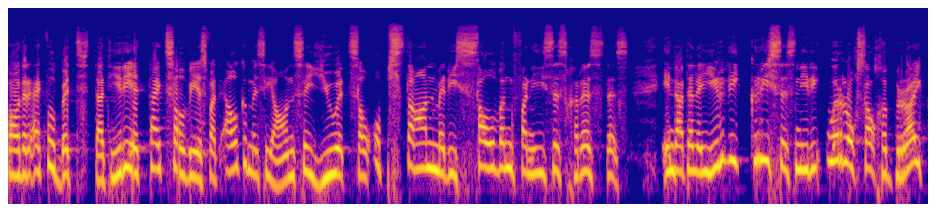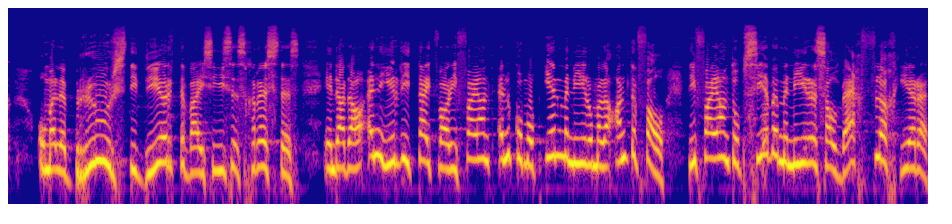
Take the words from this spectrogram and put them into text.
Vader, ek wil bid dat hierdie 'n tyd sal wees wat elke messiaanse Jood sal opstaan met die salwing van Jesus Christus en dat hulle hierdie krisis en hierdie oorlog sal gebruik om hulle broers die deur te wys Jesus Christus en dat daar in hierdie tyd waar die vyand inkom op een manier om hulle aan te val, die vyand op sewe maniere sal wegvlug, Here,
